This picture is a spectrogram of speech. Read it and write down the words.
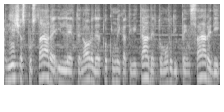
riesci a spostare il tenore della tua comunicatività, del tuo modo di pensare, di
